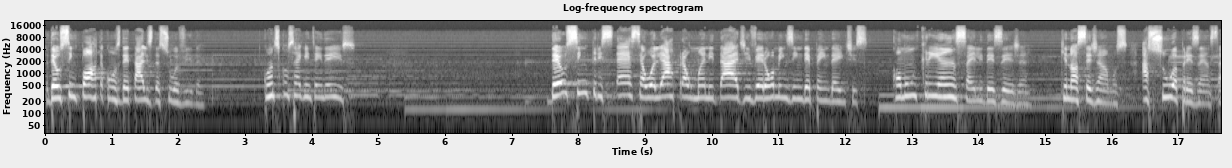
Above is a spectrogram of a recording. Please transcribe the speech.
Deus se importa com os detalhes da sua vida. Quantos conseguem entender isso? Deus se entristece ao olhar para a humanidade e ver homens independentes. Como um criança, Ele deseja que nós sejamos a Sua presença.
